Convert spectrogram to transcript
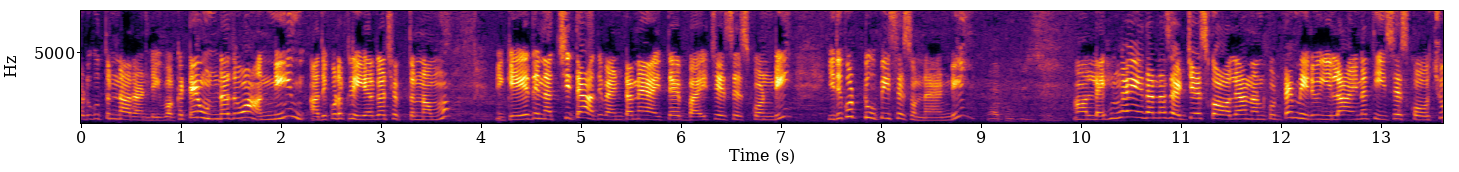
అడుగుతున్నారండి. ఒకటే ఉండదు అన్నీ అది కూడా క్లియర్గా చెప్తున్నాము. మీకు ఏది నచ్చితే అది వెంటనే అయితే బై చేసేసుకోండి. ఇది కూడా టూ పీసెస్ ఉన్నాయండి. లెహంగా ఏదన్నా సెట్ చేసుకోవాలి అని అనుకుంటే మీరు ఇలా అయినా తీసేసుకోవచ్చు.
